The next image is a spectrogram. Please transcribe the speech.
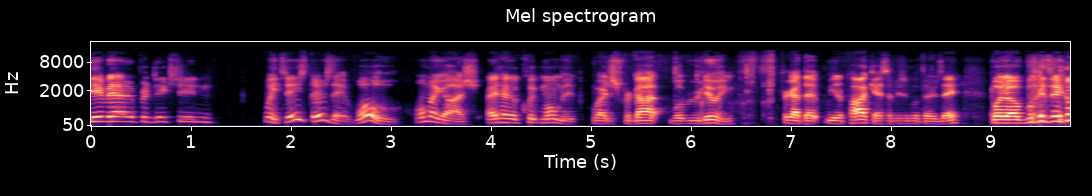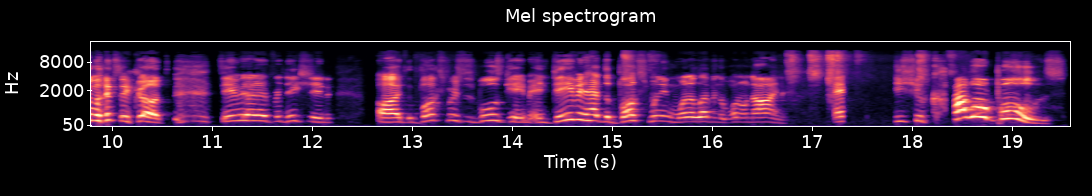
David had a prediction. Wait, today's Thursday. Whoa. Oh my gosh. I had a quick moment where I just forgot what we were doing. Forgot that we had a podcast every single Thursday. But uh, what's it, what's it called? David had a prediction on the Bucks versus Bulls game, and David had the Bucks winning 111 to 109. And the Chicago Bulls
